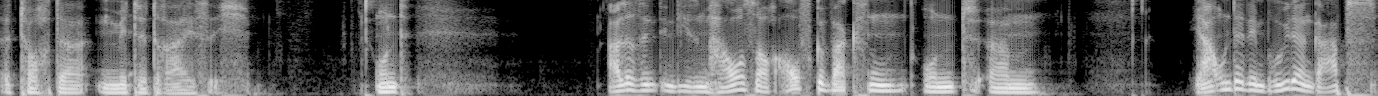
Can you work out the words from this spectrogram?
äh, Tochter Mitte 30. Und alle sind in diesem Haus auch aufgewachsen und ähm, ja, unter den Brüdern gab es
